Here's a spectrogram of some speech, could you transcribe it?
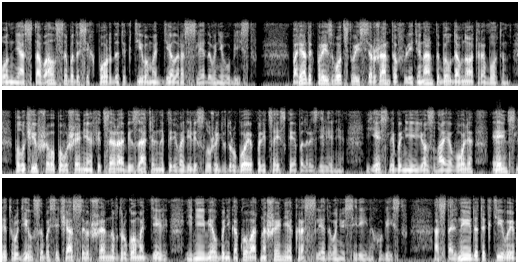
он не оставался бы до сих пор детективом отдела расследования убийств. Порядок производства из сержантов в лейтенанта был давно отработан. Получившего повышение офицера обязательно переводили служить в другое полицейское подразделение. Если бы не ее злая воля, Эйнсли трудился бы сейчас совершенно в другом отделе и не имел бы никакого отношения к расследованию серийных убийств. Остальные детективы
